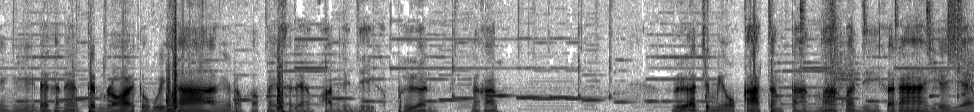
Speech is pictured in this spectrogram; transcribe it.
อย่างนี้ได้คะแนนเต็มร้อยทุกวิชานี้เราก็ไปแสดงความยินดีกับเพื่อนนะครับ หรืออาจจะมีโอกาสต่างๆ มากกว่านี้ก็ได้เยอะแยะ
